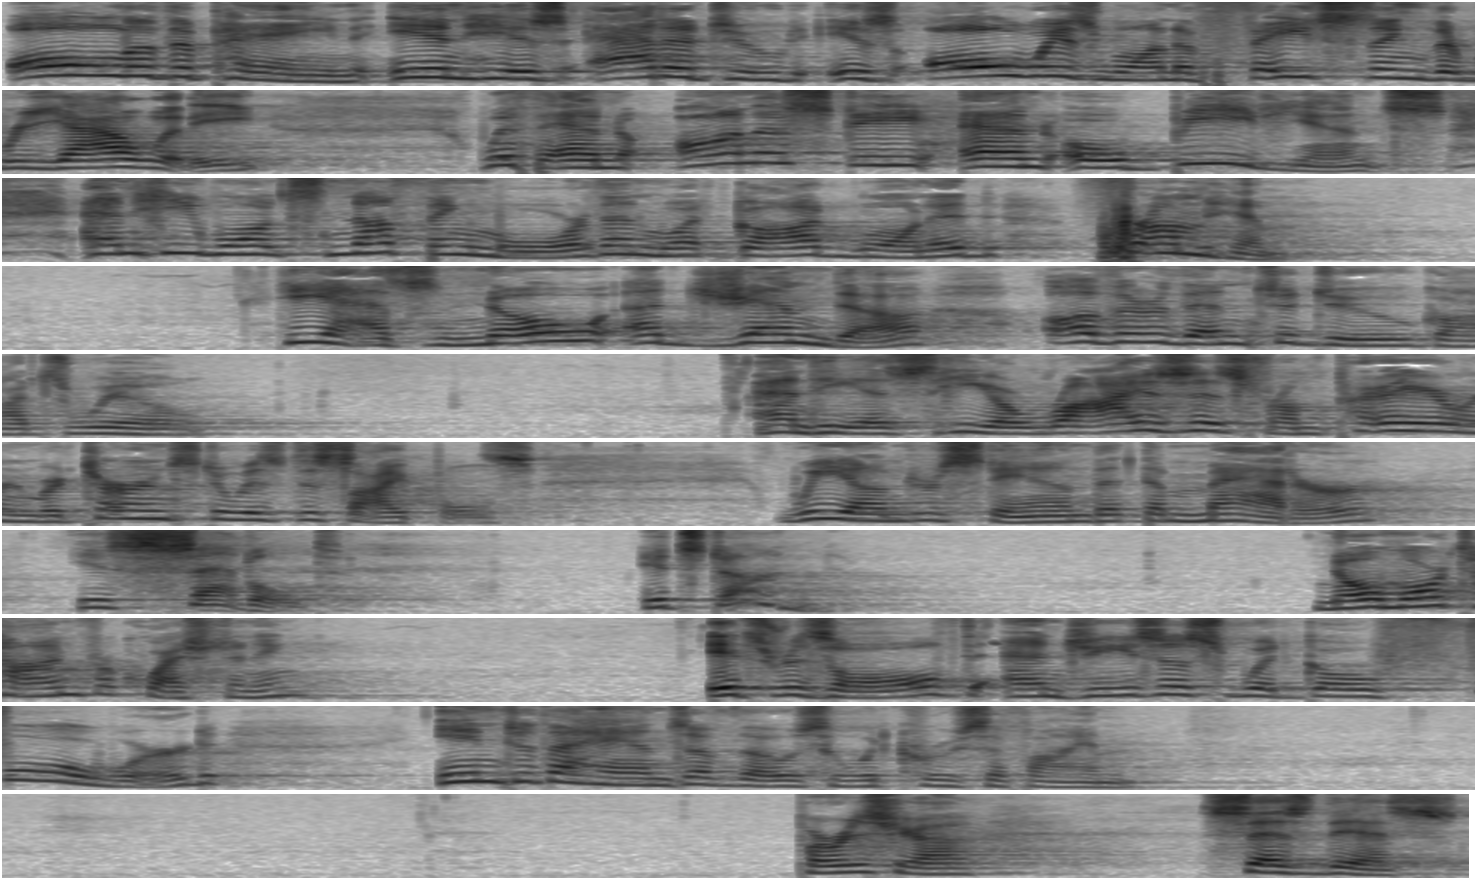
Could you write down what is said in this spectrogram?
All of the pain in his attitude is always one of facing the reality with an honesty and obedience, and he wants nothing more than what God wanted from him. He has no agenda other than to do God's will. And he, as he arises from prayer and returns to his disciples, we understand that the matter is settled. It's done. No more time for questioning. It's resolved, and Jesus would go forward into the hands of those who would crucify him. Pasricha says this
